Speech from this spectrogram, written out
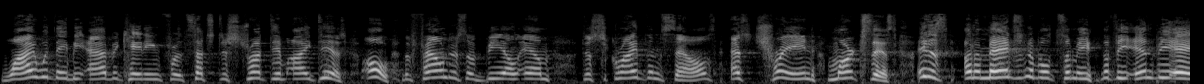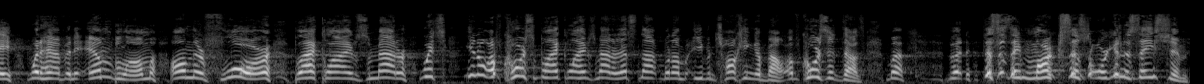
why would they be advocating for such destructive ideas? Oh, the founders of BLM describe themselves as trained Marxists. It is unimaginable to me that the NBA would have an emblem on their floor, Black Lives Matter, which, you know, of course Black Lives Matter. That's not what I'm even talking about. Of course it does. But but this is a Marxist organization.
